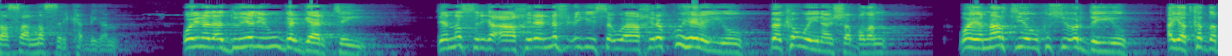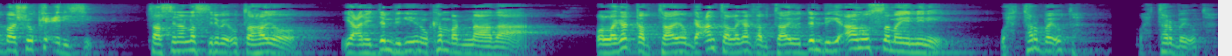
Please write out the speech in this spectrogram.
taasaa nasri ka dhigan. Oo inaad adduunyadii ugu gargaartay dee nasriga aakhire nafcigiisa uu aakhire ku helayo baa ka weynaansha badan. Waayo naartiiyo uu ku sii ordayo ayaad ka dabbaashoo ka celisay. Taasina nasri bay u tahayoo yacni dembigii inuu ka madhnaadaa oo laga qabtaayoo gacanta laga qabtaayoo dembigii aanu samaynini waxtar bay u tahay. Waxtar bay u tahay.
